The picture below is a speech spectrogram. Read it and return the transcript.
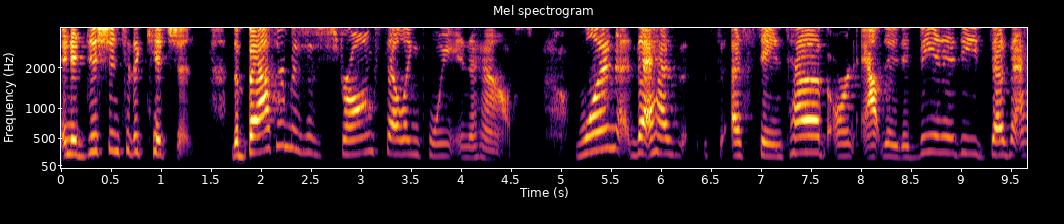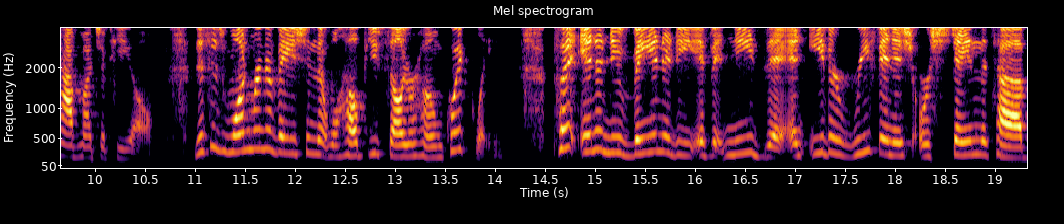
In addition to the kitchen, the bathroom is a strong selling point in a house. One that has a stained tub or an outdated vanity doesn't have much appeal. This is one renovation that will help you sell your home quickly. Put in a new vanity if it needs it and either refinish or stain the tub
